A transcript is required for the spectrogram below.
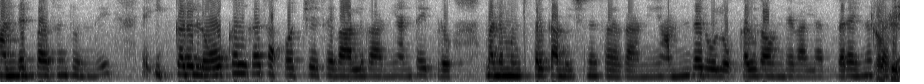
హండ్రెడ్ పర్సెంట్ ఉంది. ఇక్కడ లోకల్గా సపోర్ట్ చేసే వాళ్ళు కానీ అంటే ఇప్పుడు మన మున్సిపల్ కమిషనర్ సార్ కానీ అందరూ లోకల్గా ఉండే వాళ్ళు ఎవరైనా సరే.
